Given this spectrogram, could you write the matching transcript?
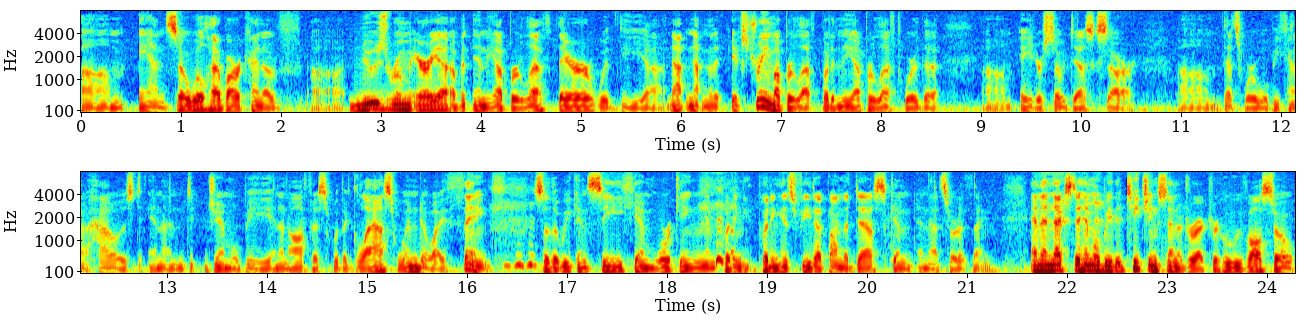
Um, and so we'll have our kind of uh, newsroom area up in the upper left there with the, uh, not, not in the extreme upper left, but in the upper left where the um, eight or so desks are. Um, that's where we'll be kind of housed, and then D- Jim will be in an office with a glass window, I think, so that we can see him working and putting putting his feet up on the desk and, and that sort of thing. And then next to him will be the teaching center director, who we've also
